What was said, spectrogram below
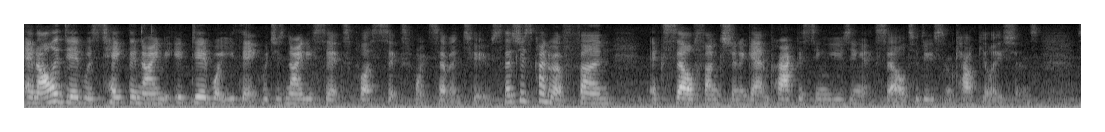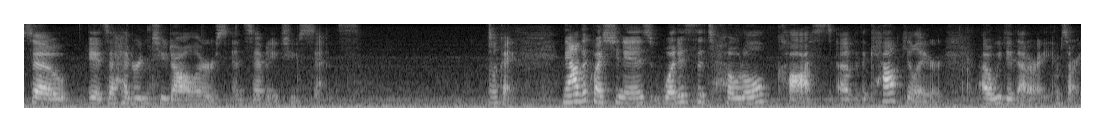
and all it did was take the 90, it did what you think, which is 96 plus 6.72. So that's just kind of a fun Excel function, again, practicing using Excel to do some calculations. So it's $102.72. Okay, now the question is, what is the total cost of the calculator? Oh, we did that already, I'm sorry.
